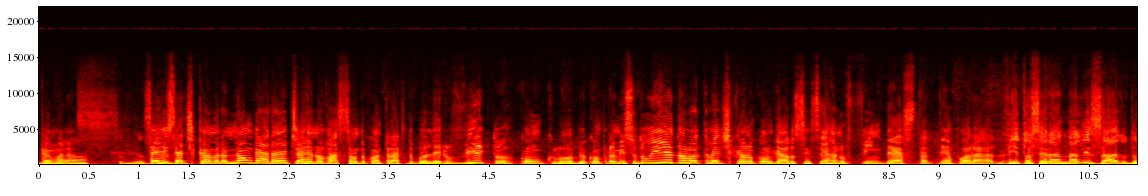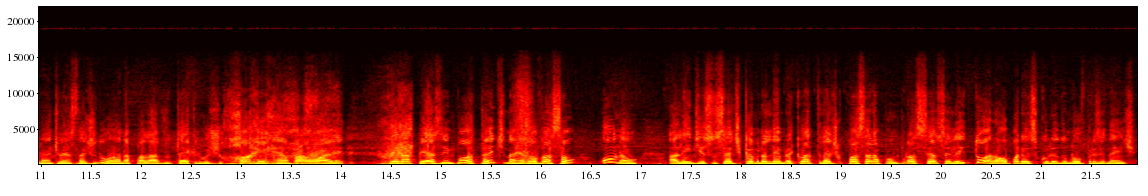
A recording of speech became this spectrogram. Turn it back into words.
Câmaras. Nossa, meu Sérgio Deus. Sete Câmara não garante a renovação do contrato do goleiro Victor com o clube. O compromisso do ídolo atleticano com o Galo se encerra no fim desta temporada. Vitor será analisado durante o restante do ano. A palavra do técnico Jorge Rampaoli terá peso importante na renovação ou não. Além disso, o Sete Câmara lembra que o Atlético passará por um processo eleitoral para a escolha do novo presidente.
